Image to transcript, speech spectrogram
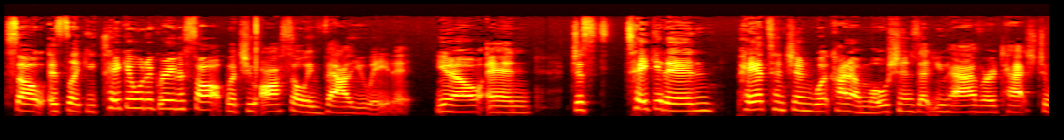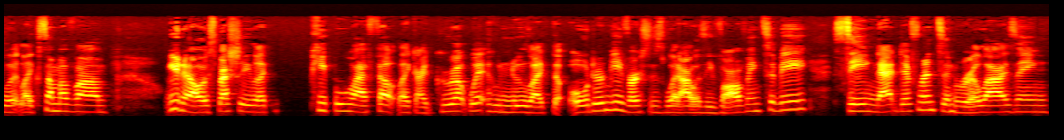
So it's like you take it with a grain of salt, but you also evaluate it, you know, and just take it in, pay attention what kind of emotions that you have are attached to it. Like some of them, you know, especially like people who I felt like I grew up with who knew like the older me versus what I was evolving to be, seeing that difference and realizing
